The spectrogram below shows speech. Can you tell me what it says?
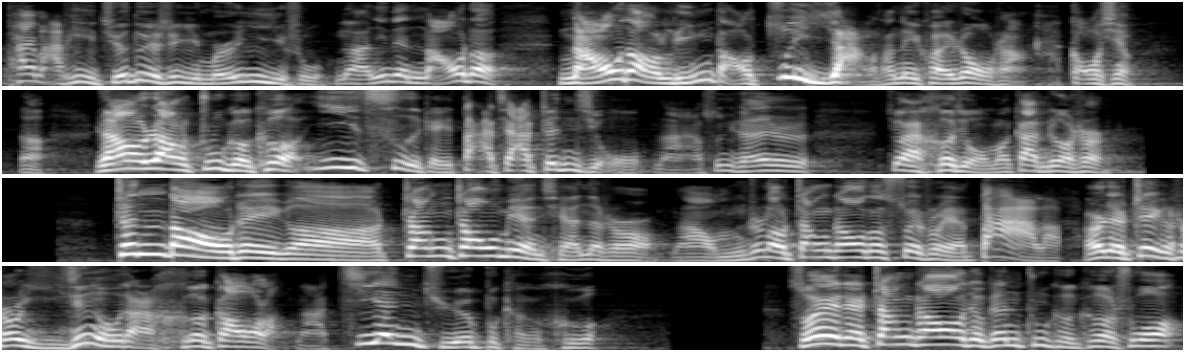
拍马屁绝对是一门艺术。那你得挠着挠到领导最痒的那块肉上，高兴啊。然后让诸葛恪依次给大家斟酒。啊孙权是就爱喝酒嘛，干这事儿。真到这个张昭面前的时候啊，我们知道张昭他岁数也大了，而且这个时候已经有点喝高了，那坚决不肯喝。所以这张昭就跟朱可克说：“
